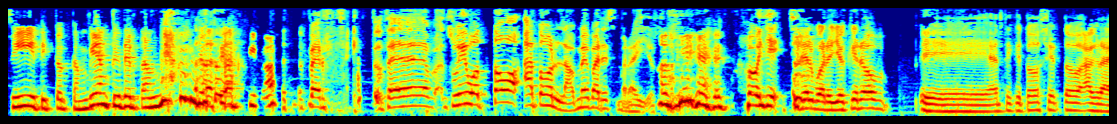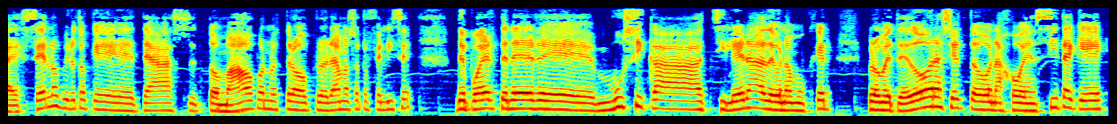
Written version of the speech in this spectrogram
Sí, TikTok también, Twitter también. Yo estoy activa. Perfecto. subimos todo a todos lados. Me parece maravilloso. Así es. Oye, Chile, bueno, yo quiero eh, antes que todo, ¿cierto? Agradecer los minutos que te has tomado con nuestro programa, nosotros felices de poder tener eh, música chilena de una mujer prometedora, ¿cierto? Una jovencita que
